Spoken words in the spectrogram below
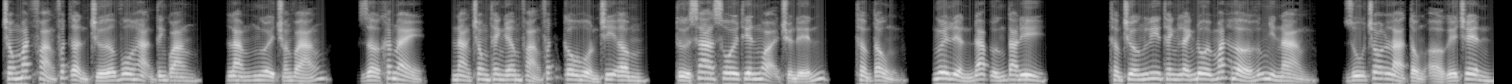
trong mắt phảng phất ẩn chứa vô hạn tinh quang, làm người choáng váng, giờ khắc này, nàng trong thanh âm phảng phất câu hồn chi âm, từ xa xôi thiên ngoại truyền đến, thẩm tổng, ngươi liền đáp ứng ta đi. Thẩm trường ly thanh lãnh đôi mắt hờ hững nhìn nàng, dù cho là tổng ở ghế trên,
